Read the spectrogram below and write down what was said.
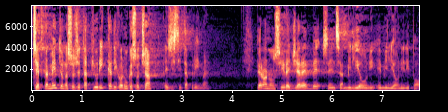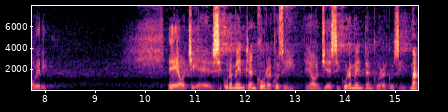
Certamente una società più ricca di qualunque società esistita prima, però non si reggerebbe senza milioni e milioni di poveri. E oggi è sicuramente ancora così, e oggi è sicuramente ancora così. Ma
